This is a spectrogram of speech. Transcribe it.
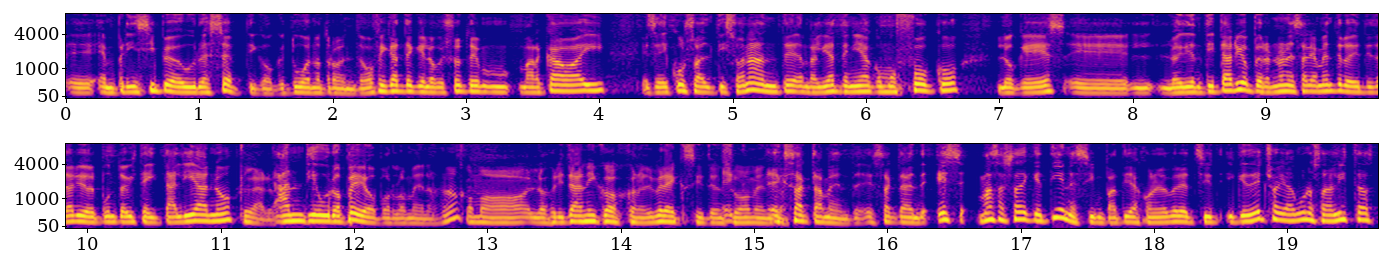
eh, en principio euroescéptico que tuvo en otro momento. Vos fíjate que lo que yo te marcaba ahí, ese discurso altisonante, en realidad tenía como foco lo que es lo identitario, pero no necesariamente lo identitario desde el punto de vista italiano, Claro. anti-europeo por lo menos, ¿no? Como los británicos con el Brexit en su momento. Exactamente, exactamente. Es más allá de que tiene simpatías con el Brexit y que de hecho hay algunos analistas,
